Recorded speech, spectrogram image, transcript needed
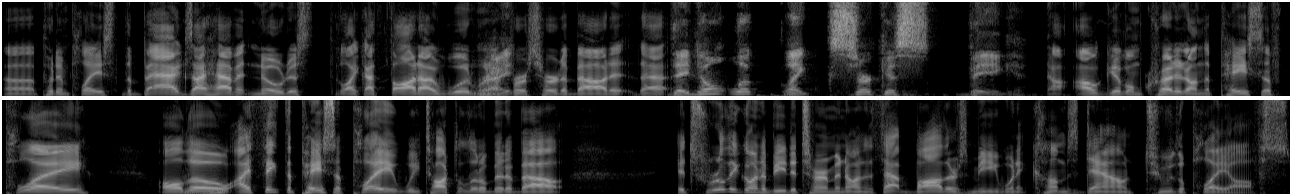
uh, put in place, the bags I haven't noticed like I thought I would when I first heard about it. That They don't look like circus big. I'll give them credit on the pace of play. Although I think the pace of play we talked a little bit about, it's really going to be determined on if that bothers me when it comes down to the playoffs.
